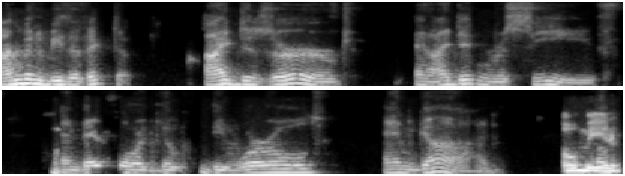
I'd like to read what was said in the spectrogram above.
i'm going to be the victim i deserved and i didn't receive and therefore the the world and god Oh, me and a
